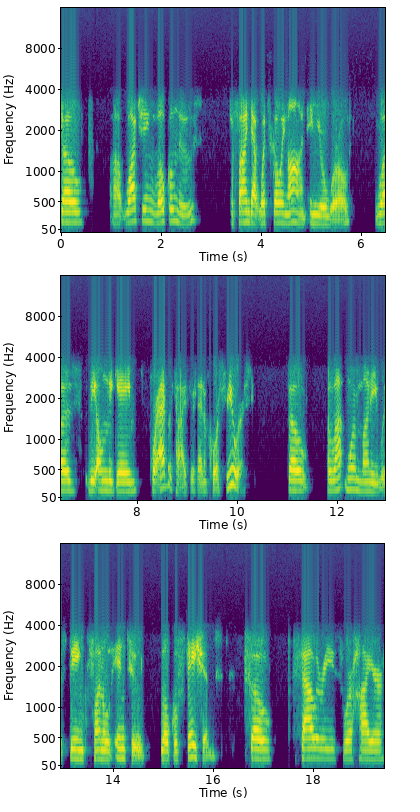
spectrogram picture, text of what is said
So, uh, watching local news to find out what's going on in your world was the only game for advertisers and, of course, viewers. So, a lot more money was being funneled into local stations. So, salaries were higher,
